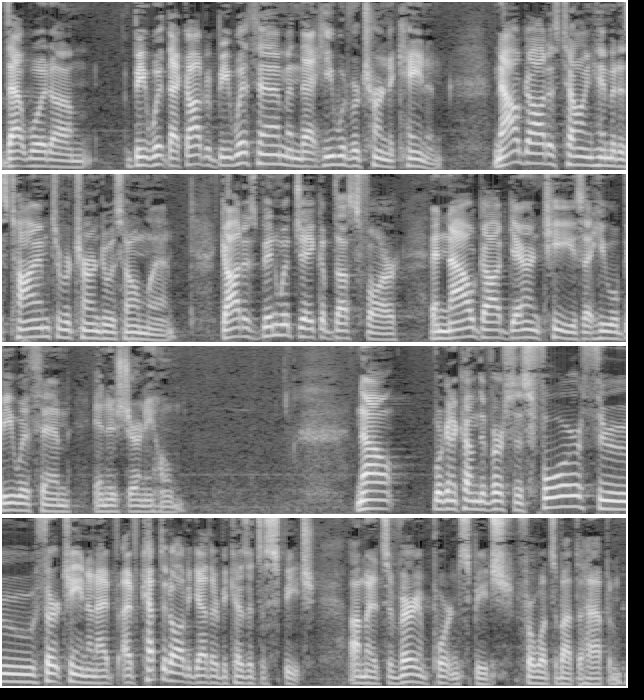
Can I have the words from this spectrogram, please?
that would um, be with, that God would be with him and that he would return to Canaan. Now God is telling him it is time to return to his homeland. God has been with Jacob thus far, and now God guarantees that he will be with him in his journey home. Now, we're going to come to verses 4 through 13, and I've, I've kept it all together because it's a speech, um, and it's a very important speech for what's about to happen.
